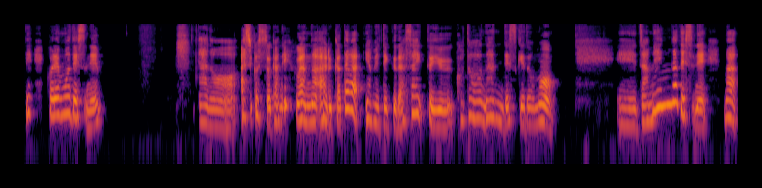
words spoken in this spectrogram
で、これもですね、あの、足腰とかね、不安のある方はやめてくださいということなんですけども、えー、座面がですね、まあ、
